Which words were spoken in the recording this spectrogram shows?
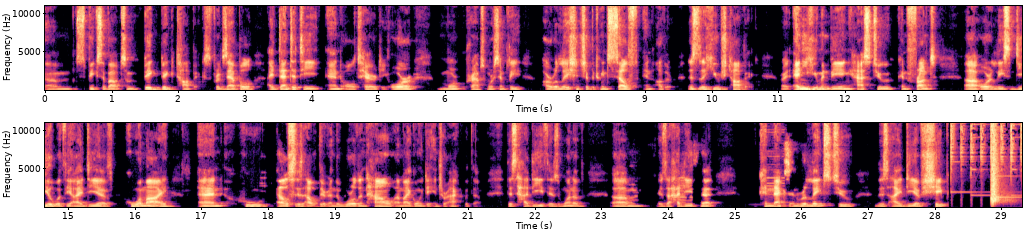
um, speaks about some big, big topics. For example, identity and alterity, or more, perhaps more simply, our relationship between self and other. This is a huge topic, right? Any human being has to confront uh, or at least deal with the idea of who am I and who else is out there in the world and how am I going to interact with them. This hadith is one of um, is a hadith that connects and relates to this idea of shaping.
